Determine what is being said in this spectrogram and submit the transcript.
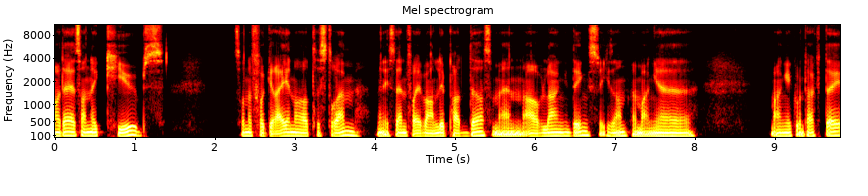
Og det er sånne cubes. Sånne forgreinere til strøm, men istedenfor ei vanlig padde, som er en avlang dings, ikke sant, med mange, mange kontakter i,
